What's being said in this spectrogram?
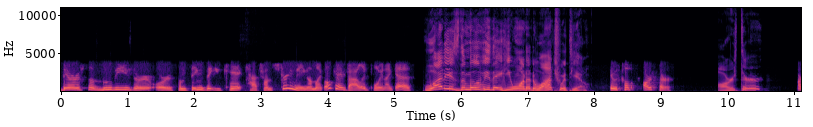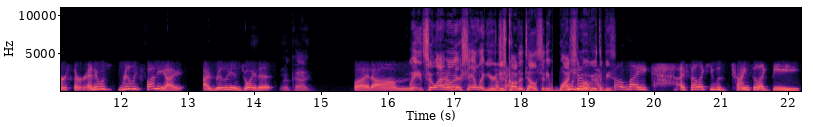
there are some movies or, or some things that you can't catch on streaming. I'm like, okay, valid point, I guess. What is the movie that he wanted to watch with you? It was called Arthur. Arthur? Arthur. And it was really funny. I, I really enjoyed it. Okay. But um Wait, so I don't just- understand. Like, you're just okay. calling to tell us that he watched well, the no, movie with I the VCR? felt like I felt like he was trying to like be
